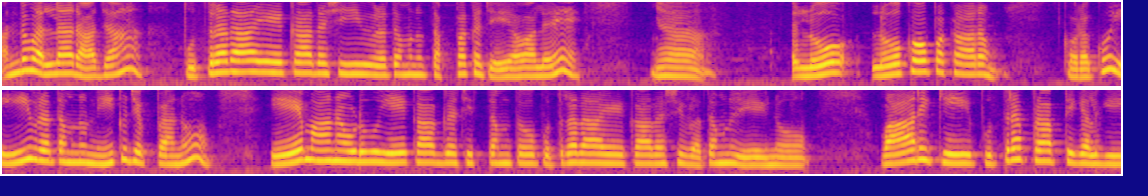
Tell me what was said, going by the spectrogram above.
అందువల్ల రాజా పుత్రదా ఏకాదశి వ్రతమును తప్పక చేయవాలే. లో లోకోపకారం కొరకు ఈ వ్రతమును నీకు చెప్పాను. ఏ మానవుడు ఏకాగ్ర చిత్తంతో పుత్రదా ఏకాదశి వ్రతమును చేయునో వారికి పుత్రప్రాప్తి కలిగి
